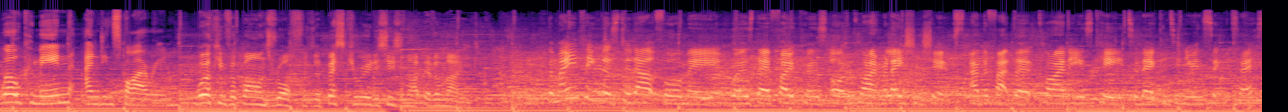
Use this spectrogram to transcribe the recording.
welcoming and inspiring. Working for Barnes Roffe was the best career decision I've ever made. The main thing that stood out for me was their focus on client relationships and the fact that client is key to their continuing success.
